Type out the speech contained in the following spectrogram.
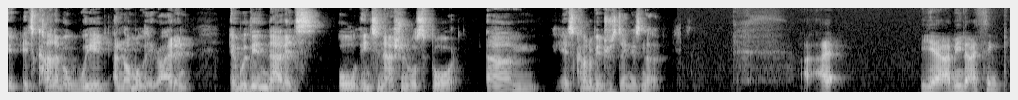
it, it's kind of a weird anomaly, right, and and within that, it's all international sport. Um, it's kind of interesting, isn't it? I, yeah, I mean, I think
